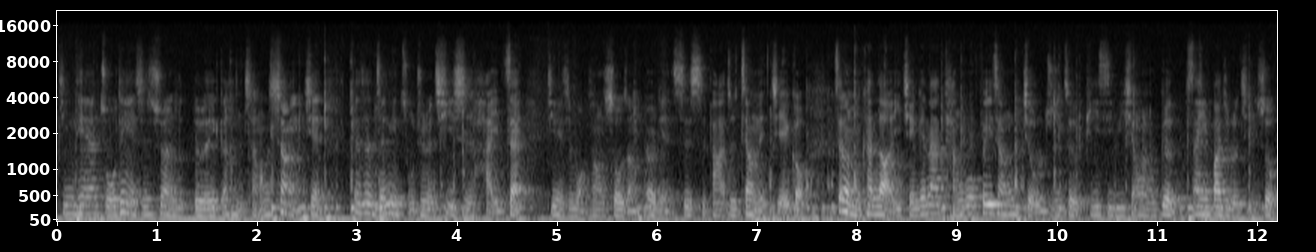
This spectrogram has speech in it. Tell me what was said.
今天昨天也是虽然有了一个很长的上影线，但是整体族群的气势还在，今天也是往上收涨二点四十八，就这样的结构。再来我们看到以前跟大家谈过非常久的。就是这个 PCB 相关的个股三一八九的景硕，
